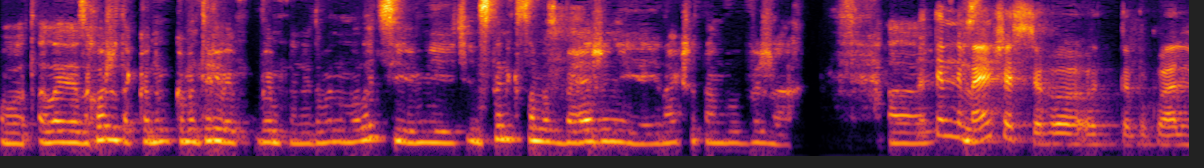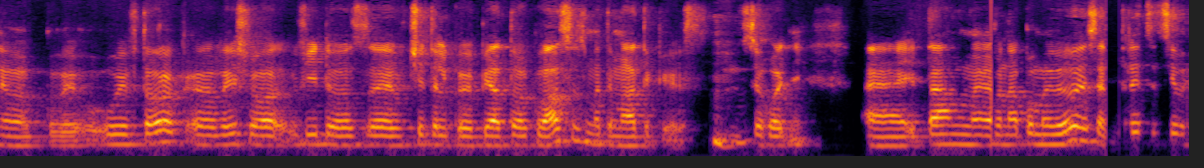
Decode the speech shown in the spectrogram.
От, але я заходжу так коментарі вимкнені. Думаю, ну, молодці, вміють інстинкт самозбереження, є, інакше там був би жах. А, Тим не менше з цього, от буквально коли у вівторок е, вийшло відео з вчителькою п'ятого класу з математики сьогодні, е, і там вона помилилася 30,2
